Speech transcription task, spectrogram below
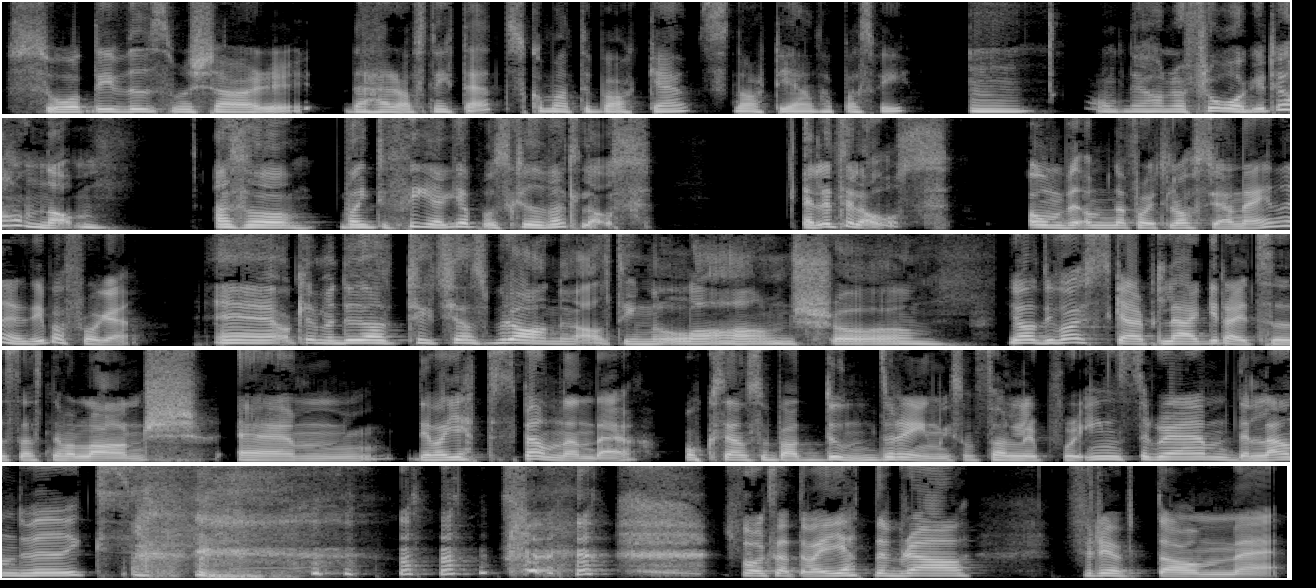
Så det är vi som kör det här avsnittet. Så kommer han tillbaka snart igen hoppas vi. Mm. Om ni har några frågor till honom, alltså var inte fega på att skriva till oss. Eller till oss. Om, vi, om den får till oss ja. Nej, nej, det är bara att fråga. Eh, Okej men du har tyckt det känns bra nu allting med launch och... Ja, det var ett skarpt läge där i tisdags när det var launch. Ehm, det var jättespännande. Och sen så bara dundrade in liksom, följare på vår Instagram, The Landviks. Folk sa att det var jättebra. Förutom eh,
